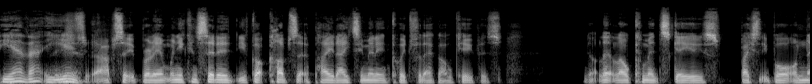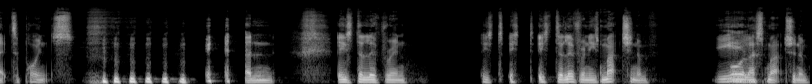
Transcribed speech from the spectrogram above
Yeah, that he is. absolutely brilliant. When you consider you've got clubs that have paid 80 million quid for their goalkeepers. You've got little old Kaminski who's basically bought on nectar points and he's delivering. He's, he's, he's delivering, he's matching them, Yeah, more or less matching them.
